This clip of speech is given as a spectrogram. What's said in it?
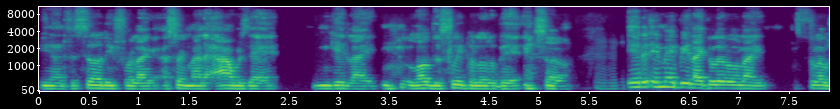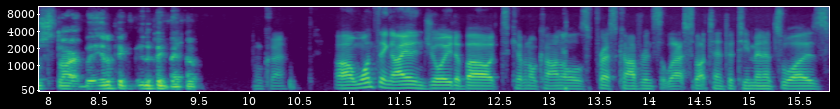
you know, in the facility for like a certain amount of hours that you can get like lulled to sleep a little bit. And so mm-hmm. it it may be like a little like slow start, but it'll pick it'll pick back up. Okay. Uh, one thing I enjoyed about Kevin O'Connell's press conference that lasted about 10, 15 minutes was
